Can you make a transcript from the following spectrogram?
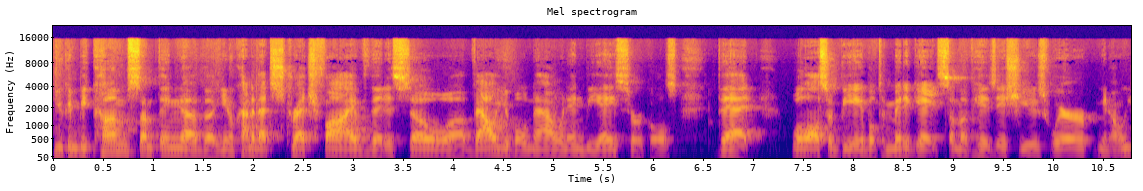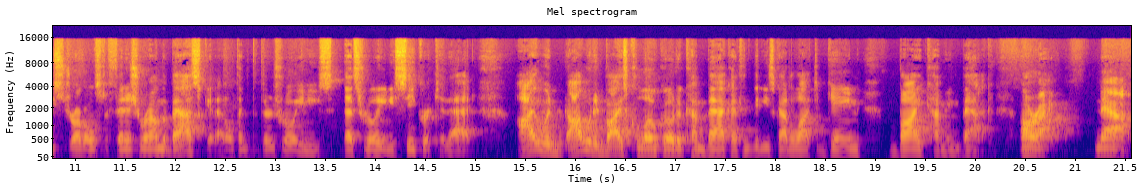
You can become something of a, you know, kind of that stretch five that is so uh, valuable now in NBA circles that will also be able to mitigate some of his issues where, you know, he struggles to finish around the basket. I don't think that there's really any, that's really any secret to that. I would, I would advise Koloko to come back. I think that he's got a lot to gain by coming back. All right. Now,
